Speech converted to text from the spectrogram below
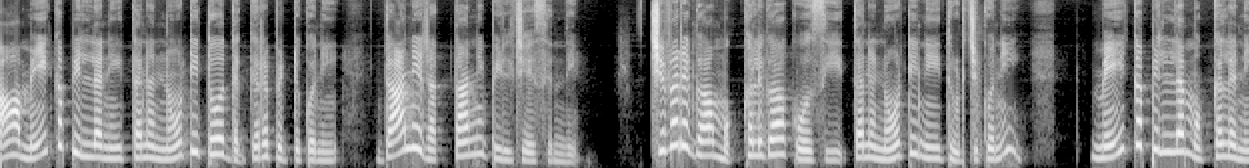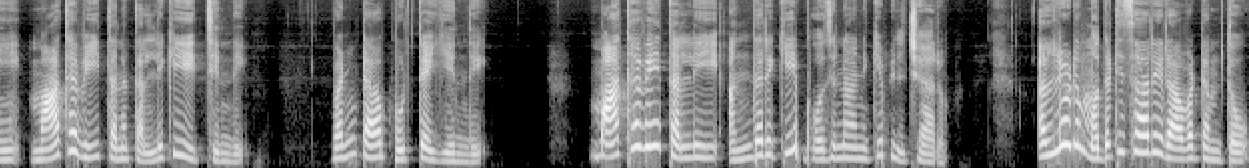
ఆ మేక పిల్లని తన నోటితో దగ్గర పెట్టుకొని దాని రక్తాన్ని పీల్చేసింది. చివరిగా ముక్కలుగా కోసి తన నోటిని తుడుచుకొని మేకపిల్ల ముక్కలని మాధవి తన తల్లికి ఇచ్చింది. వంట పూర్తయ్యింది. మాధవి తల్లి అందరికీ భోజనానికి పిలిచారు. అల్లుడు మొదటిసారి రావటంతో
